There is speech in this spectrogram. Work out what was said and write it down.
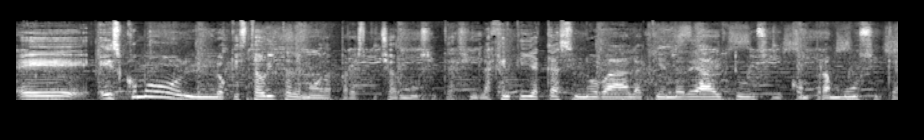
Eh, es como lo que está ahorita de moda para escuchar música. ¿sí? La gente ya casi no va a la tienda de iTunes y compra música.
